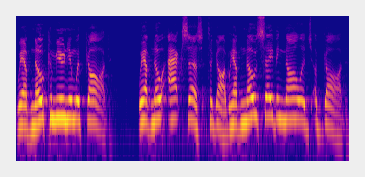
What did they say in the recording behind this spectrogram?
we have no communion with God. We have no access to God. We have no saving knowledge of God.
